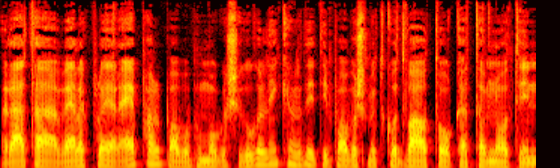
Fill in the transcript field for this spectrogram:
rata velik player Apple, pa bo pa mogel še Google nekaj narediti in pa boš imel tako dva otoka tam not in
